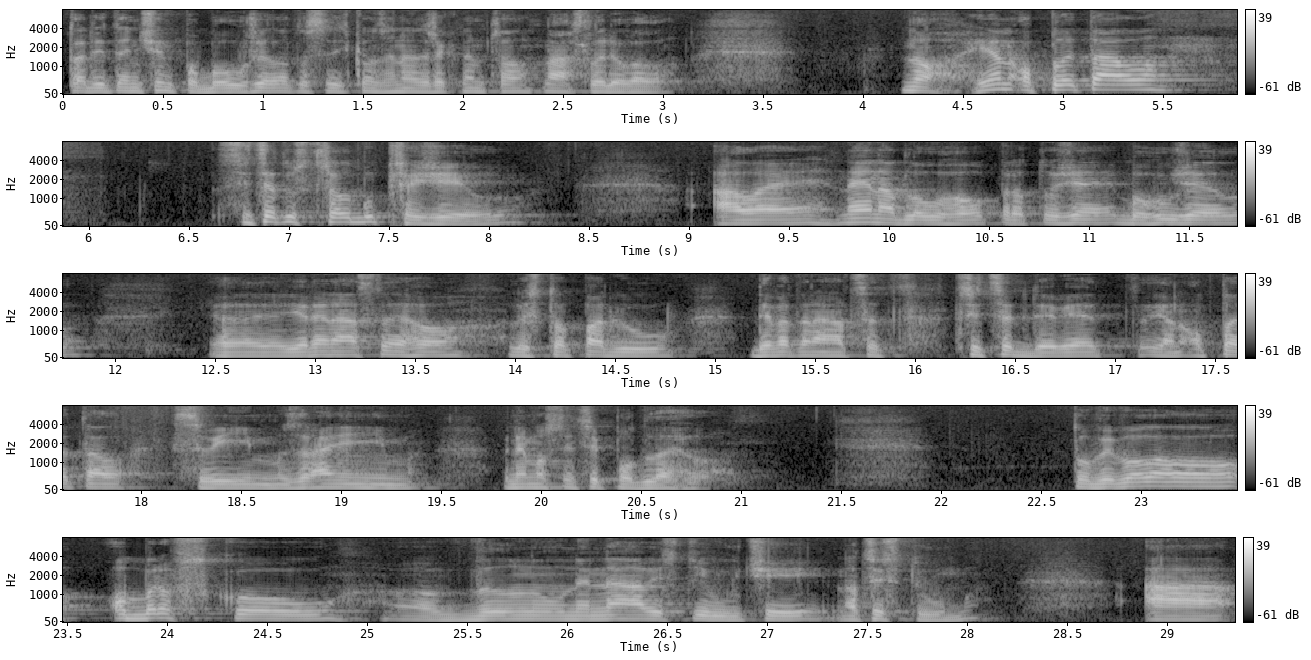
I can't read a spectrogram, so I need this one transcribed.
tady ten čin pobouřil a to si teď hned řekneme, co následovalo. No, Jan Opletal sice tu střelbu přežil, ale ne na dlouho, protože bohužel 11. Eh, listopadu 1939 Jan Opletal svým zraněním v nemocnici podlehl. To vyvolalo obrovskou eh, vlnu nenávistí vůči nacistům a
